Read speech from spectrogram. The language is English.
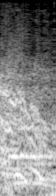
Here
